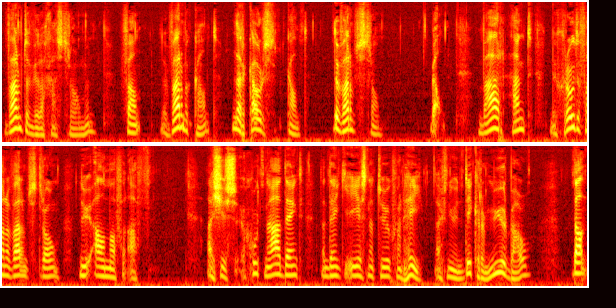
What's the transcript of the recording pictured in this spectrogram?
warmte willen gaan stromen van de warme kant naar de koude kant, de warmtestroom. Wel, waar hangt de grootte van de warmtestroom nu allemaal van af? Als je goed nadenkt, dan denk je eerst natuurlijk van hé, hey, als ik nu een dikkere muur bouw, dan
